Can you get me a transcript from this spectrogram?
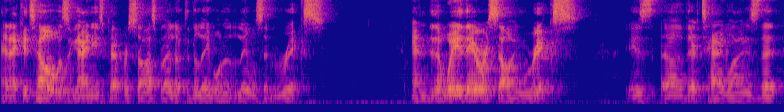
and I could tell it was a Guyanese pepper sauce, but I looked at the label and the label said Rick's. And the way they were selling Rick's is uh, their tagline is that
